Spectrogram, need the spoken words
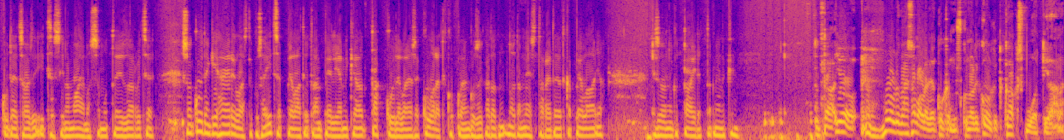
kuten että sä itse siinä maailmassa, mutta ei tarvitse. Se on kuitenkin ihan erilaista, kun sä itse pelaat jotain peliä, mikä on takkuileva ja sä kuolet koko ajan, kun sä katsot noita mestareita, jotka pelaa ja, ja se on niin kuin taidetta melkein. Tota, joo, mulla oli vähän samanlainen kokemus, kun oli 32-vuotiaana.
